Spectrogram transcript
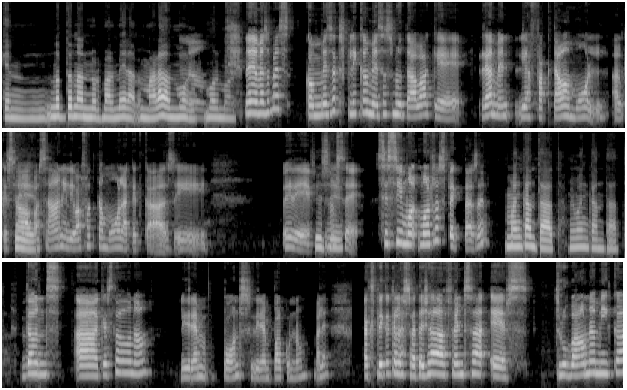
que no et donen normalment. M'ha agradat molt, No. molt, molt. No, i a més a més, com més explica, més es notava que realment li afectava molt el que estava Sí. passant i li va afectar molt aquest cas i... Vull dir, Sí, no sí. sé. Sí, sí, mol, molts respectes, eh? M'ha encantat, a mi m'ha encantat. Doncs a aquesta dona, li direm Pons, li direm pel cognom, vale? explica que l'estratègia de defensa és trobar una mica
